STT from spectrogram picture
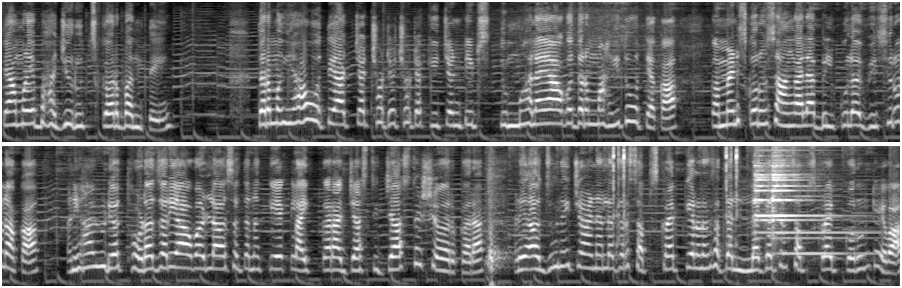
त्यामुळे भाजी रुचकर बनते. तर मग ह्या होत्या आजच्या छोट्या छोट्या किचन टिप्स तुम्हाला या अगोदर माहीत होत्या का? कमेंट्स करून सांगायला बिलकुल विसरू नका. आणि हा व्हिडिओ थोडा जरी आवडला असेल तर नक्की एक लाईक करा जास्तीत जास्त शेअर करा. आणि अजूनही चॅनलला जर सबस्क्राईब केलं नसेल तर लगेच सबस्क्राईब करून ठेवा.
